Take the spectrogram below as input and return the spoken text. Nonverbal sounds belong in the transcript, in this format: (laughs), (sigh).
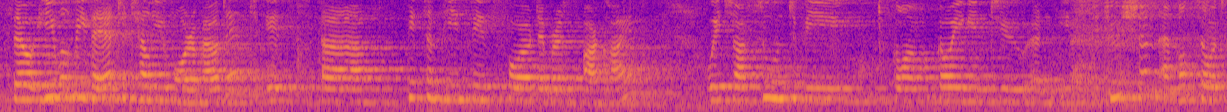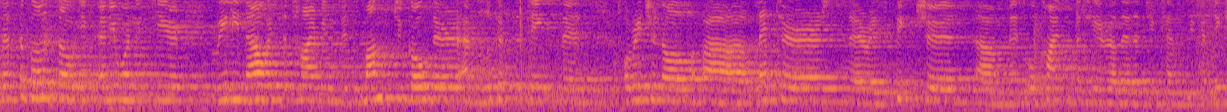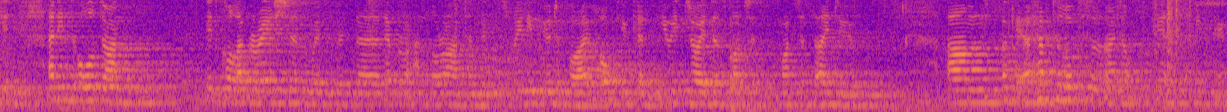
so he will be there to tell you more about it. It's uh, bits and pieces for Deborah's archives, which are soon to be going into an institution and not so accessible. So if anyone is here, really now is the time in this month to go there and look at the things. There's original uh, letters, there is pictures, um, there's all kinds of material there that you can, you can dig in. And it's all done in collaboration with, with uh, Deborah and Laurent, and it's really beautiful. I hope you can you enjoy it as much as much as I do. Um, okay, I have to look so I don't forget anything.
